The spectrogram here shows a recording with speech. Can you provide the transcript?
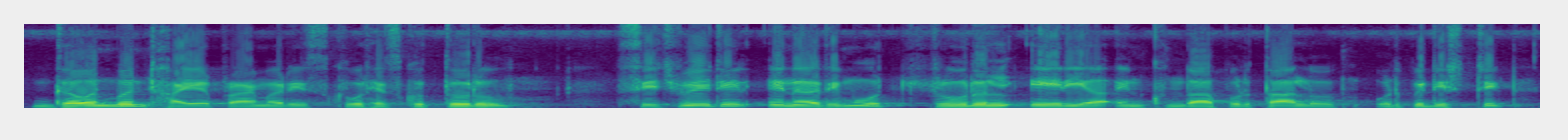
Government Higher Primary School Heskutturu, situated in a remote rural area in Kundapur Taluk, Udupi district,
